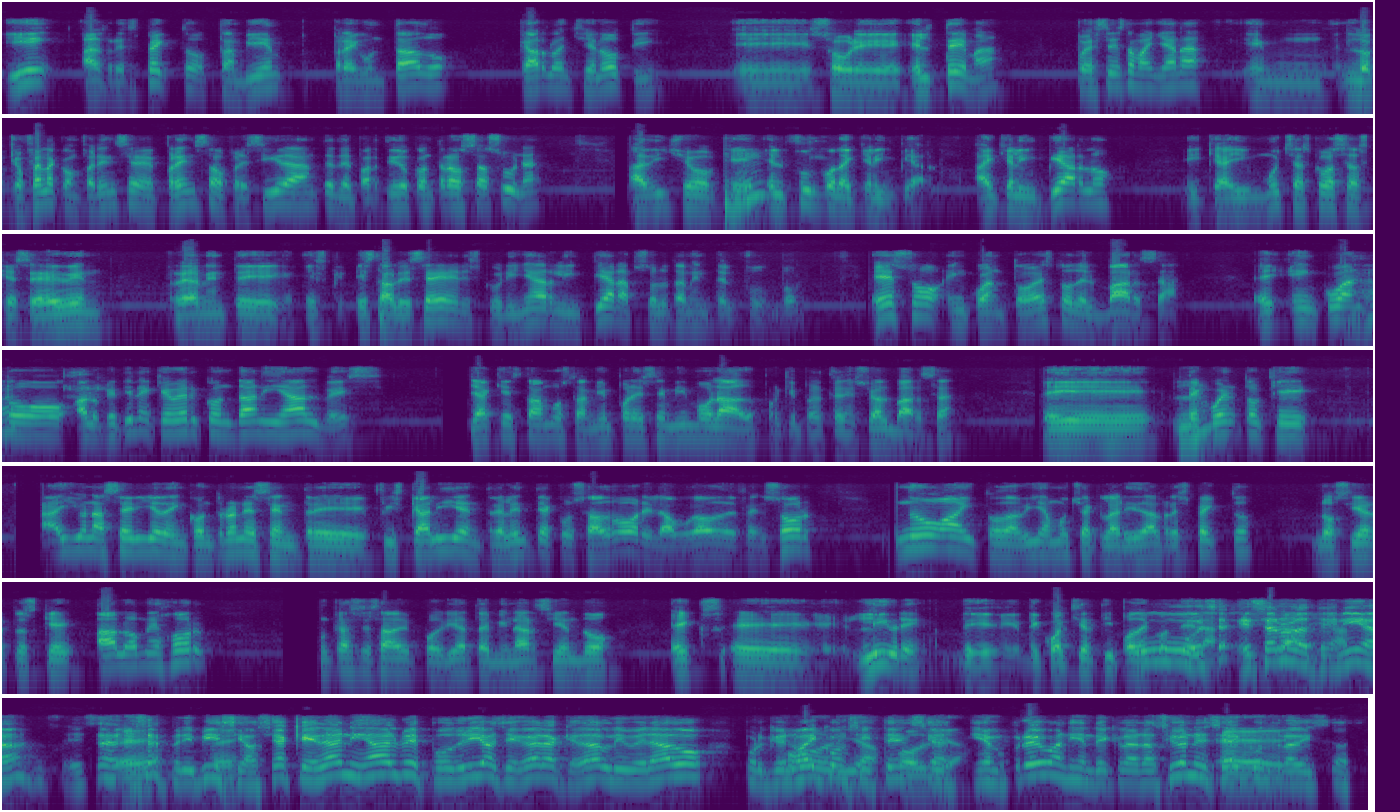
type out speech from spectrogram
Y al respecto, también preguntado Carlo Ancelotti, eh, sobre el tema, pues esta mañana en lo que fue la conferencia de prensa ofrecida antes del partido contra Osasuna, ha dicho que el fútbol hay que limpiarlo, hay que limpiarlo y que hay muchas cosas que se deben realmente establecer, escudriñar, limpiar absolutamente el fútbol. Eso en cuanto a esto del Barça. Eh, en cuanto a lo que tiene que ver con Dani Alves, ya que estamos también por ese mismo lado, porque perteneció al Barça, eh, le cuento que hay una serie de encontrones entre fiscalía, entre el ente acusador y el abogado defensor. No hay todavía mucha claridad al respecto. Lo cierto es que a lo mejor, nunca se sabe, podría terminar siendo ex eh, libre de, cualquier tipo de uh, condena. esa, no la tenía, esa, es eh, primicia. Eh. O sea que Dani Alves podría llegar a quedar liberado porque no hay consistencia ni en pruebas ni en declaraciones, y hay contradicciones.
